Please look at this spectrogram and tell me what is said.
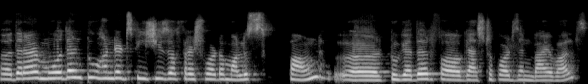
uh, there are more than 200 species of freshwater mollusks found uh, together for gastropods and bivalves.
